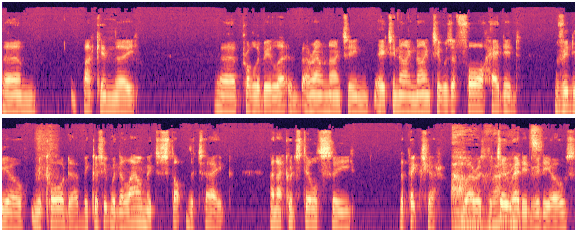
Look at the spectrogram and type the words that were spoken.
um, back in the uh, probably be around 1989 90 was a four headed video recorder because it would allow me to stop the tape and I could still see the picture. Oh, whereas the right. two headed videos,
